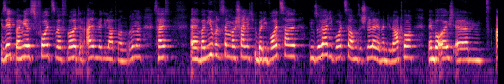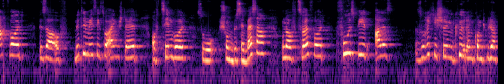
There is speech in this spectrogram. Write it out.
Ihr seht, bei mir ist voll 12 Volt in allen Ventilatoren drin. Das heißt, äh, bei mir wird es dann wahrscheinlich über die Voltzahl, umso höher die Voltzahl, umso schneller der Ventilator. Wenn bei euch ähm, 8 Volt ist er auf mittelmäßig so eingestellt, auf 10 Volt so schon ein bisschen besser und auf 12 Volt Full Speed, alles so richtig schön gekühlt im Computer.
